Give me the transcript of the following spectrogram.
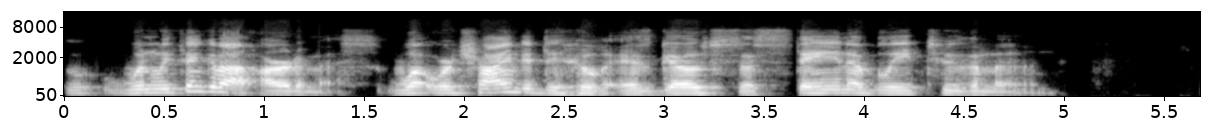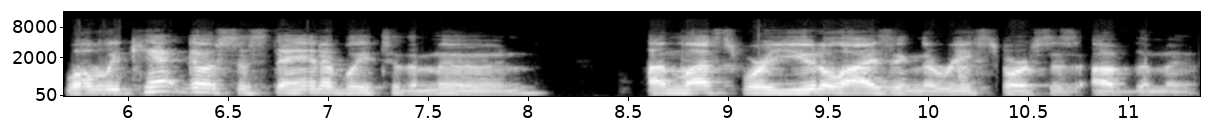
when we think about Artemis, what we're trying to do is go sustainably to the moon. Well, we can't go sustainably to the moon unless we're utilizing the resources of the moon.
